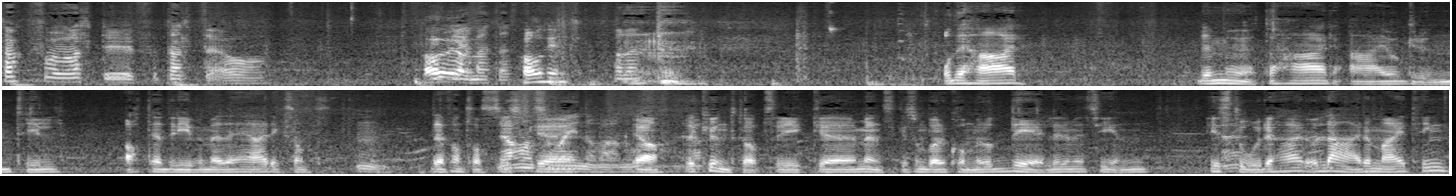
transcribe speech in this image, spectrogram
takk for alt du fortalte. og Ha det. ja. Ha det fint. Ha det. Og det her, det møtet her, er jo grunnen til at jeg driver med det her, ikke sant? Mm. Det fantastiske Ja, han som var. Ja, det Ja. kunnskapsrike mennesket som bare kommer og deler med sin historie her, og lærer meg ting.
